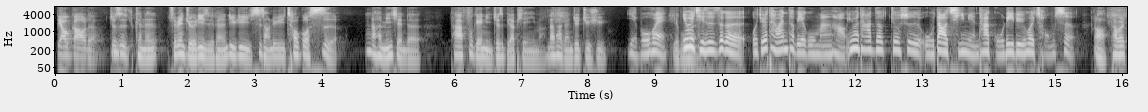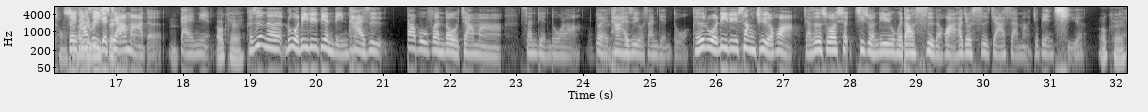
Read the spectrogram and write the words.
飙高的，就是可能随便举个例子，可能利率市场利率超过四那很明显的，他付给你就是比较便宜嘛，那他可能就继续也不会，因为其实这个我觉得台湾特别股蛮好，因为它的就是五到七年，它股利率会重设，哦，它会重设，所以它是一个加码的嗯概念。OK，可是呢，如果利率变零，它还是大部分都有加码三点多啦。对，它还是有三点多。可是如果利率上去的话，假设说是基准利率回到四的话，它就四加三嘛，就变七了。OK，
